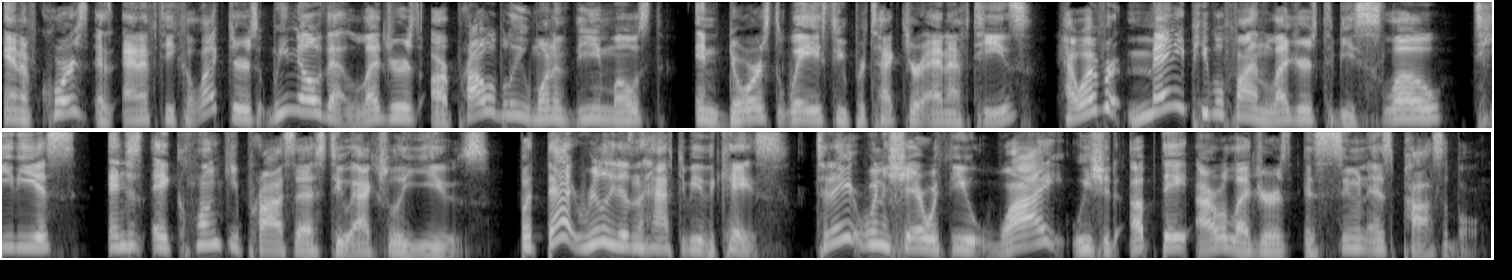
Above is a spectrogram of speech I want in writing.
And of course, as NFT collectors, we know that ledgers are probably one of the most endorsed ways to protect your NFTs. However, many people find ledgers to be slow, tedious, and just a clunky process to actually use. But that really doesn't have to be the case. Today, we're going to share with you why we should update our ledgers as soon as possible.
